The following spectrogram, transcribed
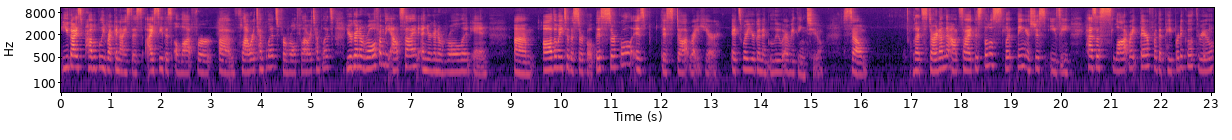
you guys probably recognize this. I see this a lot for um, flower templates, for rolled flower templates. You're going to roll from the outside and you're going to roll it in um, all the way to the circle. This circle is this dot right here. It's where you're going to glue everything to. So let's start on the outside. This little slit thing is just easy. Has a slot right there for the paper to go through.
